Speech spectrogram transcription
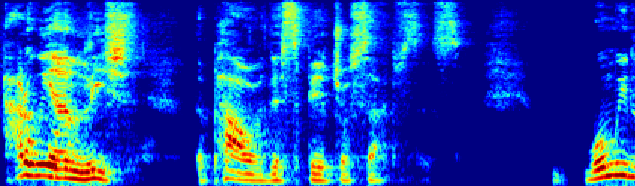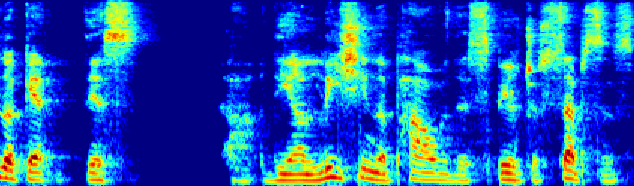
How do we unleash the power of this spiritual substance? When we look at this, uh, the unleashing the power of the spiritual substance,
